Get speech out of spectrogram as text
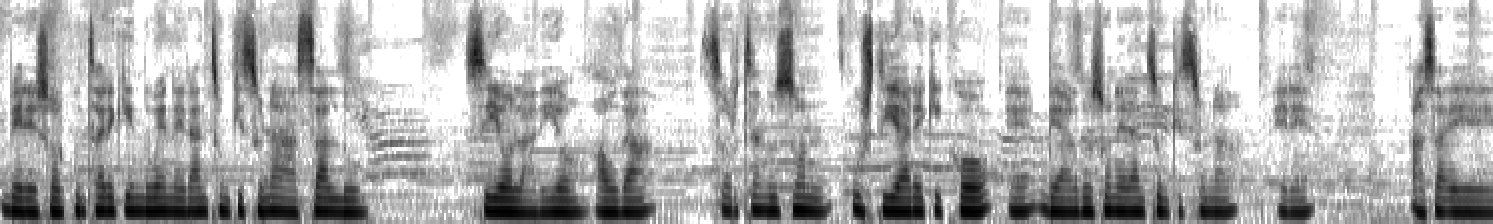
bere sorkuntzarekin duen erantzunkizuna azaldu ziola dio, hau da, sortzen duzun guztiarekiko eh, behar duzun erantzunkizuna ere. Aza, e,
